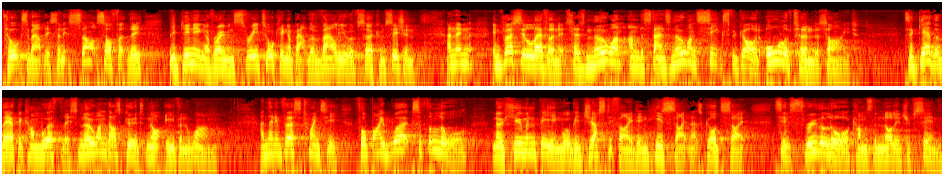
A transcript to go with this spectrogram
talks about this, and it starts off at the beginning of Romans 3 talking about the value of circumcision. And then in verse 11, it says, No one understands, no one seeks for God, all have turned aside. Together they have become worthless. No one does good, not even one. And then in verse 20, for by works of the law, no human being will be justified in his sight, that's God's sight, since through the law comes the knowledge of sin.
